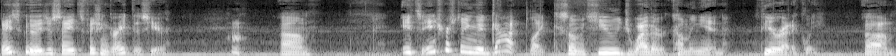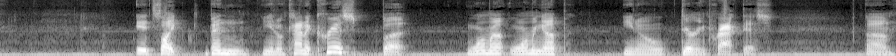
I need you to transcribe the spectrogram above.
basically, they just say it's fishing great this year. Um, it's interesting. They've got like some huge weather coming in theoretically. Um, it's like been you know kind of crisp, but warm up, warming up, you know during practice. Um,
